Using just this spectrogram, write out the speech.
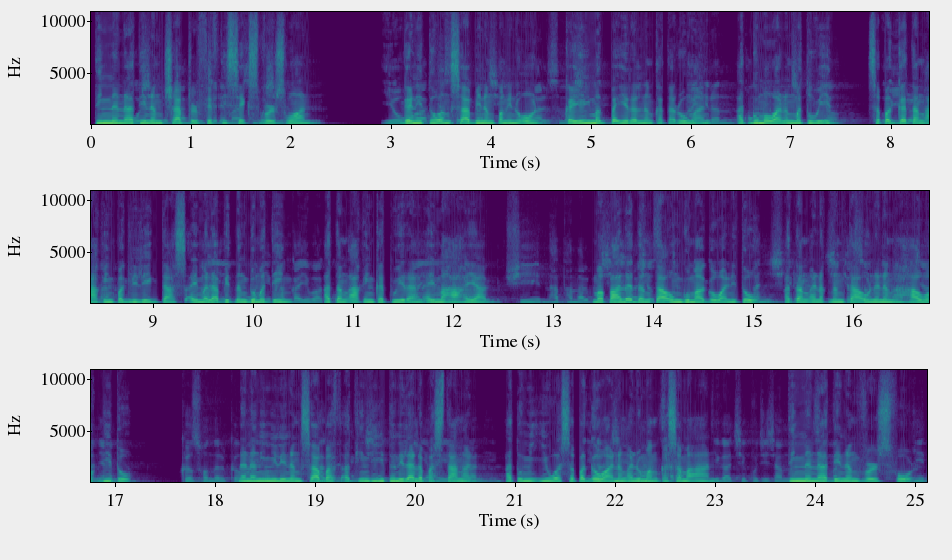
Tingnan natin ang chapter 56 verse 1. Ganito ang sabi ng Panginoon, kayo'y magpairal ng katarungan at gumawa ng matuwid, sapagkat ang aking pagliligtas ay malapit ng dumating, at ang aking katwiran ay mahahayag. Mapalad ang taong gumagawa nito, at ang anak ng tao na nanghahawak dito, na nangingili ng Sabath at hindi ito nilalapastangan, at umiiwas sa paggawa ng anumang kasamaan. Tingnan natin ang verse 4.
